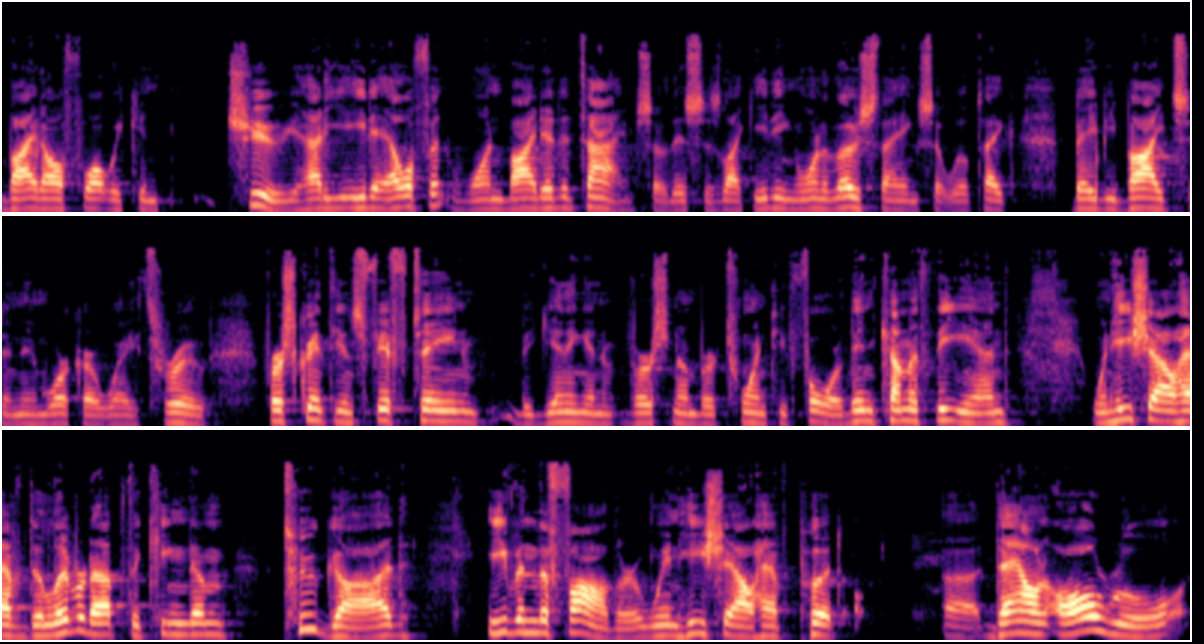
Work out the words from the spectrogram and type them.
bite off what we can chew. How do you eat an elephant? One bite at a time. So this is like eating one of those things. So we'll take baby bites and then work our way through. 1 Corinthians 15, beginning in verse number 24. Then cometh the end, when he shall have delivered up the kingdom to God, even the Father, when he shall have put uh, down all rule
